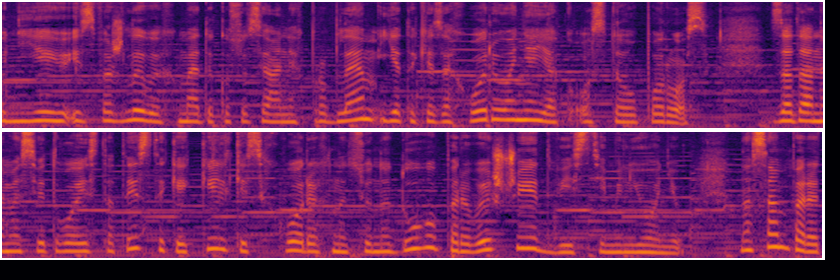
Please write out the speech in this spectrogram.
однією із важливих медико-соціальних проблем є таке захворювання, як остеопороз. За даними світової статистики, кількість хворих на цю недугу перевищує 200 мільйонів. Насамперед,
